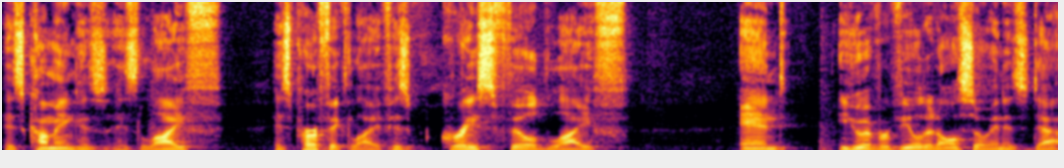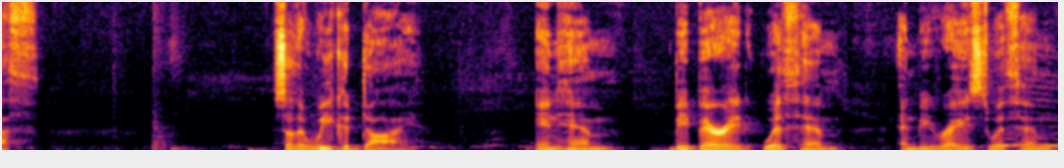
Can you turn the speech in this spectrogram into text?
his coming, his, his life, his perfect life, his grace filled life. And you have revealed it also in his death so that we could die in him, be buried with him, and be raised with him.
